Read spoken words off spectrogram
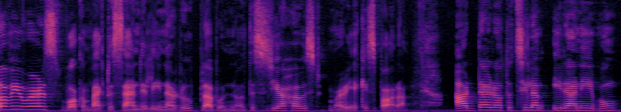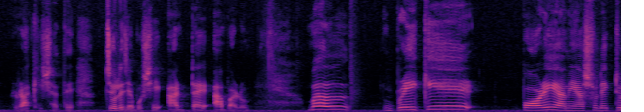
Hello viewers, welcome back to Sandalina Roop Lavorno. This is your host Maria Kispara. আড্ডায় রত ছিলাম ইরানি এবং রাখির সাথে। চলে যাব সেই আড্ডায় আবারও। ওয়েল ব্রেকের পরে আমি আসলে একটু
